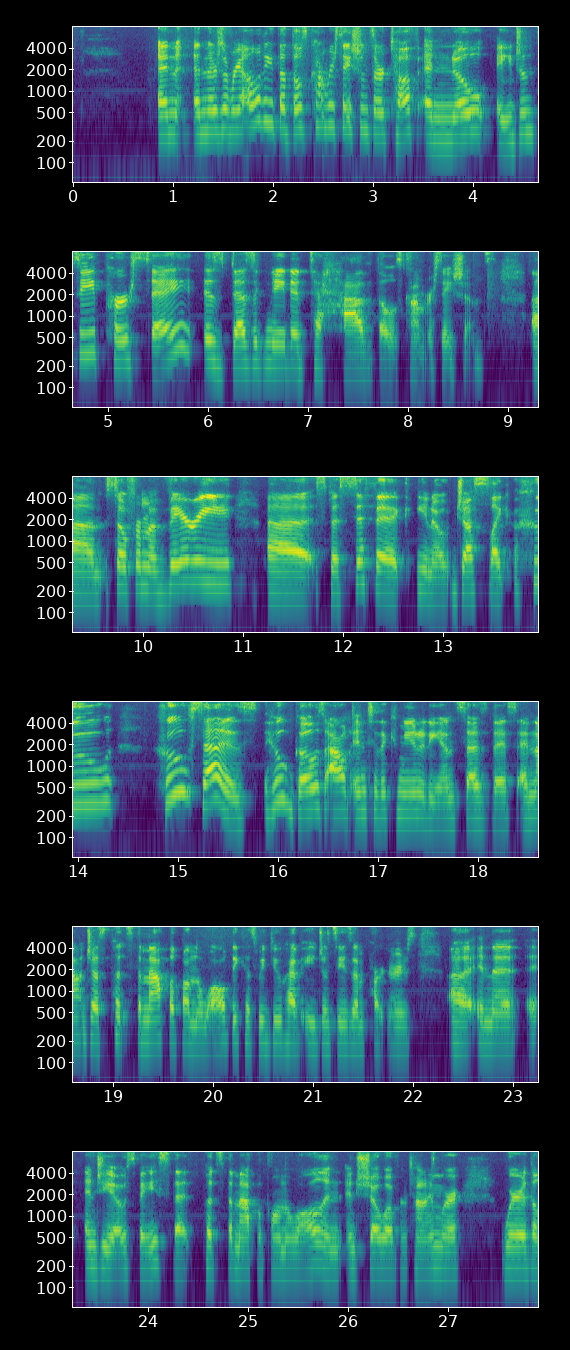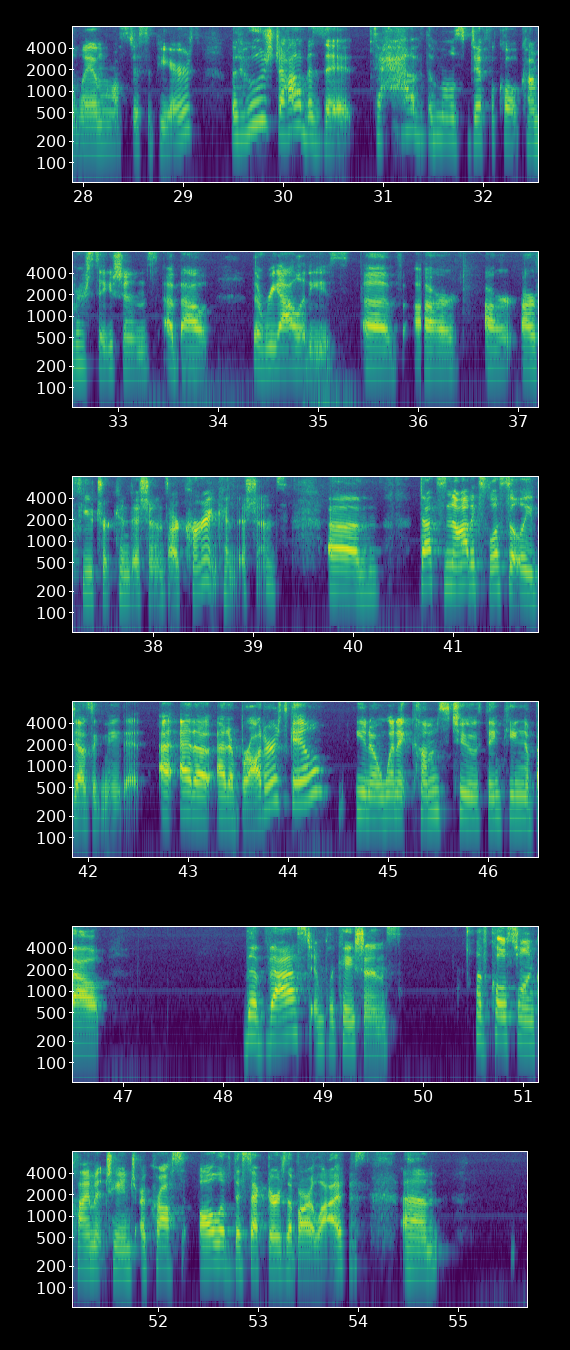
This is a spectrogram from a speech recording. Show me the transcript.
and and there's a reality that those conversations are tough and no agency per se is designated to have those conversations. Um, so from a very uh, specific you know just like who who says who goes out into the community and says this and not just puts the map up on the wall because we do have agencies and partners uh, in the ngo space that puts the map up on the wall and, and show over time where where the land loss disappears but whose job is it to have the most difficult conversations about the realities of our our our future conditions, our current conditions? Um, that's not explicitly designated at, a at a broader scale. You know, when it comes to thinking about the vast implications of coastal and climate change across all of the sectors of our lives. Um,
